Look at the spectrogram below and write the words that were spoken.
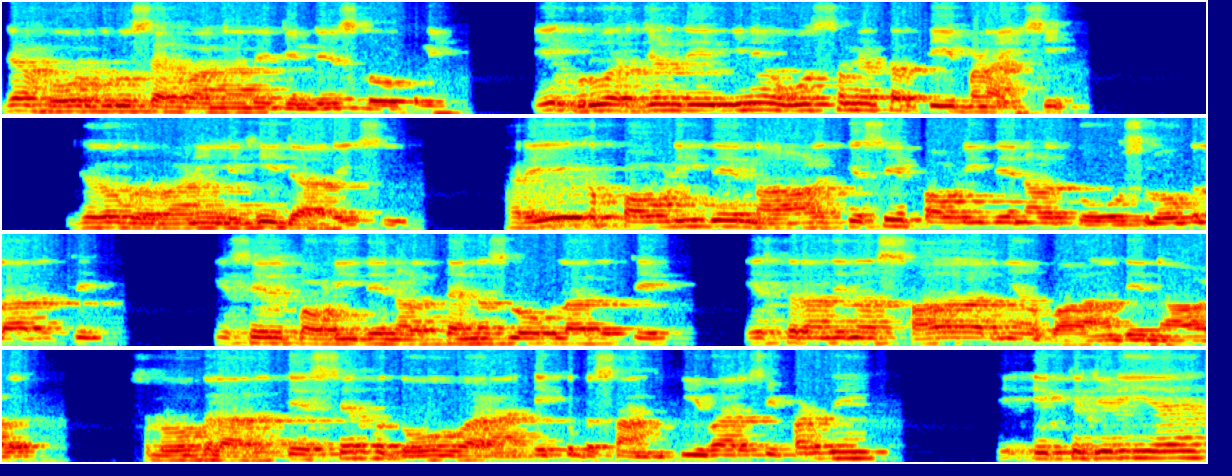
ਜਾਂ ਹੋਰ ਗੁਰੂ ਸਾਹਿਬਾਨਾਂ ਦੇ ਜਿੰਨੇ ਸ਼ਲੋਕ ਨੇ, ਇਹ ਗੁਰੂ ਅਰਜਨ ਦੇਵ ਜੀ ਨੇ ਉਸ ਸਮੇਂ ਤਰਤੀਬ ਬਣਾਈ ਸੀ, ਜਦੋਂ ਗੁਰਬਾਣੀ ਲਿਖੀ ਜਾ ਰਹੀ ਸੀ। ਹਰੇਕ ਪੌੜੀ ਦੇ ਨਾਲ ਕਿਸੇ ਪੌੜੀ ਦੇ ਨਾਲ ਦੋ ਸ਼ਲੋਕ ਲਾ ਦਿੱਤੇ, ਕਿਸੇ ਪੌੜੀ ਦੇ ਨਾਲ ਤਿੰਨ ਸ਼ਲੋਕ ਲਾ ਦਿੱਤੇ ਇਸ ਤਰ੍ਹਾਂ ਦੇ ਨਾਲ ਸਾਰੀਆਂ ਵਾਰਾਂ ਦੇ ਨਾਲ ਸ਼ਲੋਕ ਲਾ ਦਿੱਤੇ। ਸਿਰਫ ਦੋ ਵਾਰਾਂ ਇੱਕ ਬਸੰਤ ਕੀ ਵਾਰ ਅਸੀਂ ਪੜ੍ਹਦੇ ਹਾਂ ਤੇ ਇੱਕ ਜਿਹੜੀ ਹੈ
